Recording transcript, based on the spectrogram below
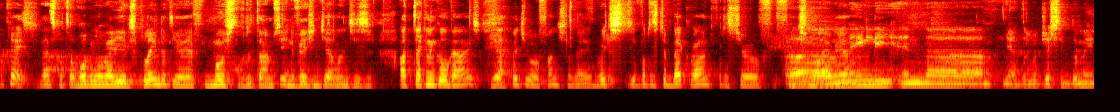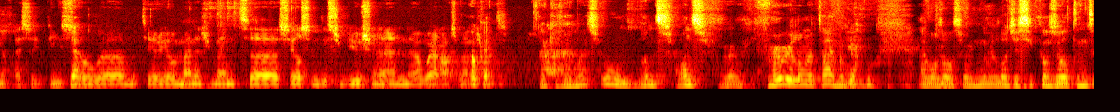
okay. Yes. That's what Robin already explained. That you have most of the times innovation challenges are technical guys, yeah. but you're a functional guy. Which yes. what is the background? What is your functional uh, area? Mainly in uh, yeah the logistic domain of SAP. So yeah. Uh, material management, uh, sales and distribution, and warehouse management. Okay. Thank you very much. Oh, once, once, very, very long time ago, I was also a logistic consultant.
